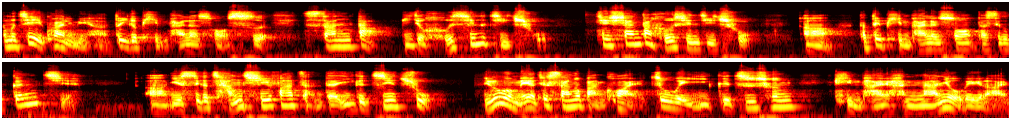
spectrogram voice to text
那么这一块里面哈，对一个品牌来说是三大比较核心的基础。这三大核心基础啊，它对品牌来说，它是个根基。啊，也是一个长期发展的一个支柱。如果没有这三个板块作为一个支撑，品牌很难有未来。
